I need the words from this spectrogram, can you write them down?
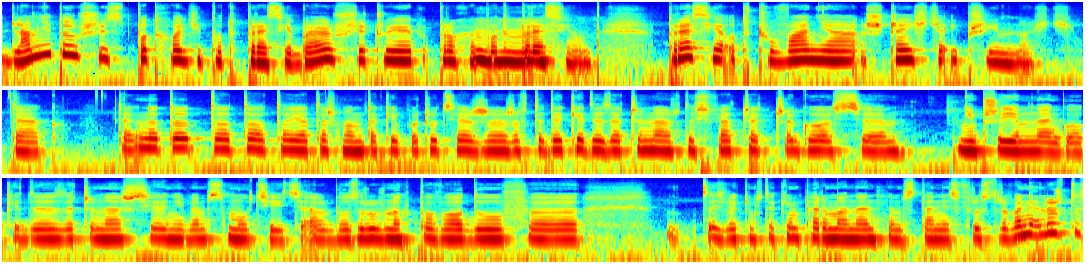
dla mnie to już jest, podchodzi pod presję, bo ja już się czuję trochę pod Mhm. presją. Presja odczuwania szczęścia i przyjemności. Tak. Tak, no to, to, to, to ja też mam takie poczucie, że, że wtedy, kiedy zaczynasz doświadczać czegoś e, nieprzyjemnego, kiedy zaczynasz się, nie wiem, smucić albo z różnych powodów jesteś w jakimś takim permanentnym stanie sfrustrowania, ale że to,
